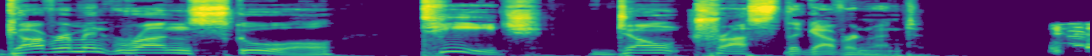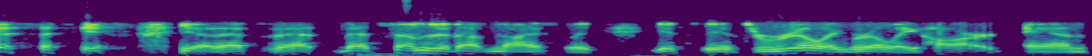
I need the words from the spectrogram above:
government run school teach don't trust the government? yeah, that that that sums it up nicely. It's it's really really hard, and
